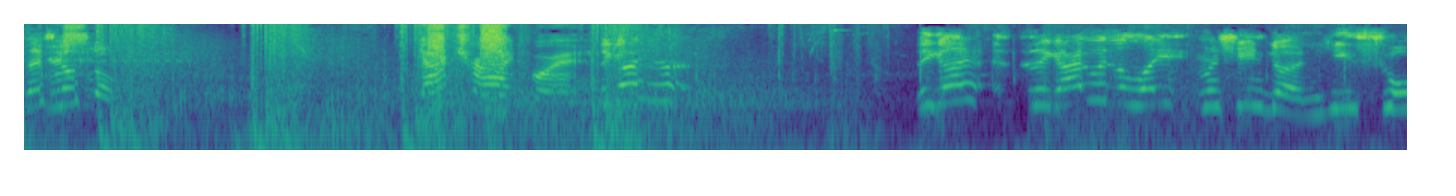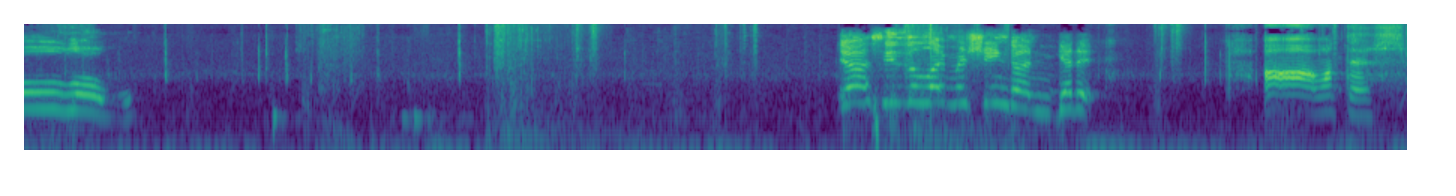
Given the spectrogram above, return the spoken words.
Nice no This- scope. Yeah, I tried for it. The guy. The guy, the guy with the light machine gun, he's so low. Yes, he's a light machine gun. Get it. Uh, I want this.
